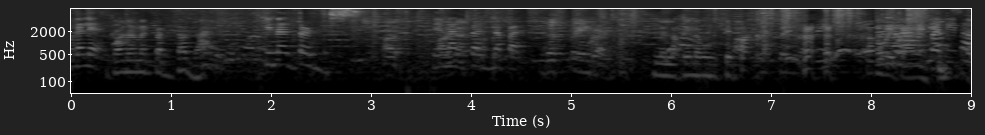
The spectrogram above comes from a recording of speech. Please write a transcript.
Dali. Ikaw na nagtagtad, ha? Kinadtards. Kinadtard na pat. Just plain rice. Lalaki ng tipak. Okay, kain. Pa dito.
